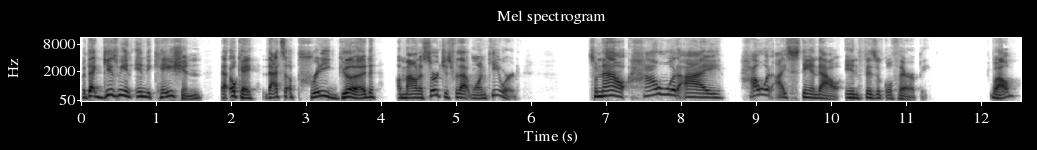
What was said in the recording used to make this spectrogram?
But that gives me an indication that, okay, that's a pretty good amount of searches for that one keyword. So now how would I how would I stand out in physical therapy? Well,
